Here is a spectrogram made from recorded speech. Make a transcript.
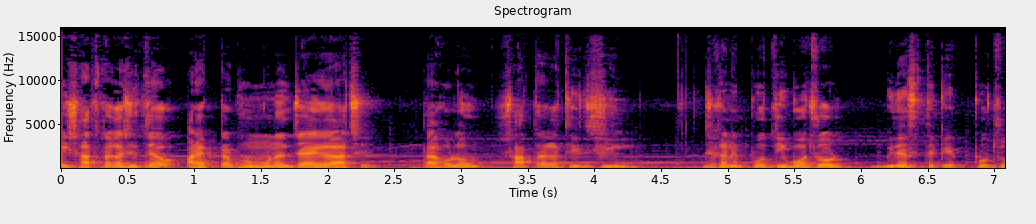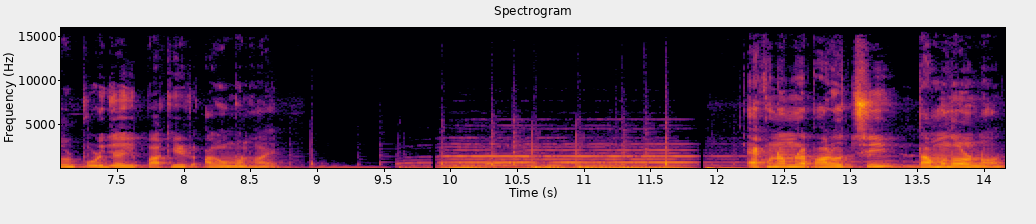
এই সাঁতরাগাছিতেও আরেকটা ভ্রমণের জায়গা আছে, তা হলো সাঁতরাগাছি ঝিল, যেখানে প্রতি বছর বিদেশ থেকে প্রচুর পরিযায়ী পাখির আগমন হয়। এখন আমরা পার হচ্ছি দামোদর নদ।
